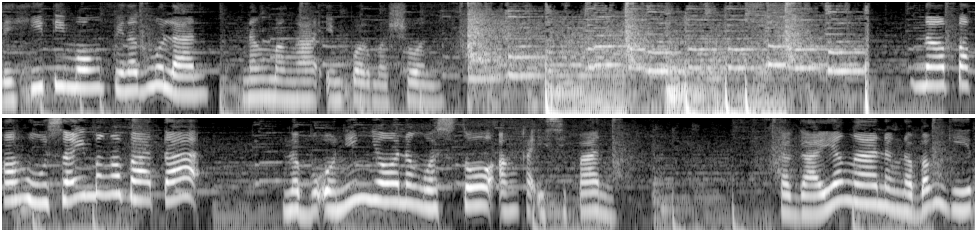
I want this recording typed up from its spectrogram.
lehitimong pinagmulan ng mga impormasyon. Napakahusay mga bata! Nabuo ninyo ng wasto ang kaisipan. Kagaya nga ng nabanggit,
